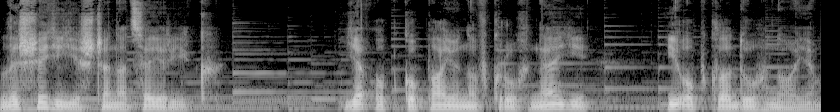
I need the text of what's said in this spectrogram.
лиши її ще на цей рік. Я обкопаю навкруг неї і обкладу гноєм.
